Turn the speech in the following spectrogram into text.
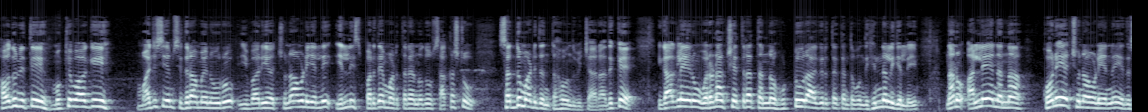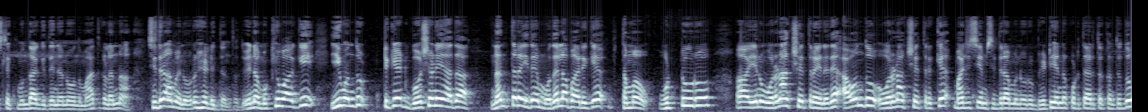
ಹೌದು ನಿತಿ, ಮುಖ್ಯವಾಗಿ ಮಾಜಿ ಸಿಎಂ ಸಿದ್ದರಾಮಯ್ಯನವರು ಈ ಬಾರಿಯ ಚುನಾವಣೆಯಲ್ಲಿ ಎಲ್ಲಿ ಸ್ಪರ್ಧೆ ಮಾಡ್ತಾರೆ ಅನ್ನೋದು ಸಾಕಷ್ಟು ಸದ್ದು ಮಾಡಿದಂತಹ ಒಂದು ವಿಚಾರ. ಅದಕ್ಕೆ ಈಗಾಗಲೇ ಏನು ವರ್ಣಾಕ್ಷೇತ್ರ ತನ್ನ ಹುಟ್ಟೂರಾಗಿರ್ತಕ್ಕಂಥ ಒಂದು ಹಿನ್ನೆಲೆಯಲ್ಲಿ ನಾನು ಅಲ್ಲೇ ನನ್ನ ಕೊನೆಯ ಚುನಾವಣೆಯನ್ನು ಎದುರಿಸಲಿಕ್ಕೆ ಮುಂದಾಗಿದ್ದೇನೆ ಅನ್ನೋ ಒಂದು ಮಾತುಗಳನ್ನು ಸಿದ್ದರಾಮಯ್ಯನವರು ಹೇಳಿದ್ದಂಥದ್ದು. ಇನ್ನು ಮುಖ್ಯವಾಗಿ ಈ ಒಂದು ಟಿಕೆಟ್ ಘೋಷಣೆಯಾದ ನಂತರ ಇದೇ ಮೊದಲ ಬಾರಿಗೆ ತಮ್ಮ ಒಟ್ಟೂರು ಏನು ವರ್ಣಾ ಕ್ಷೇತ್ರ ಏನಿದೆ, ಆ ಒಂದು ವರ್ಣಾ ಕ್ಷೇತ್ರಕ್ಕೆ ಮಾಜಿ ಸಿಎಂ ಸಿದ್ದರಾಮಯ್ಯನವರು ಭೇಟಿಯನ್ನು ಕೊಡ್ತಾ ಇರತಕ್ಕಂಥದ್ದು.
